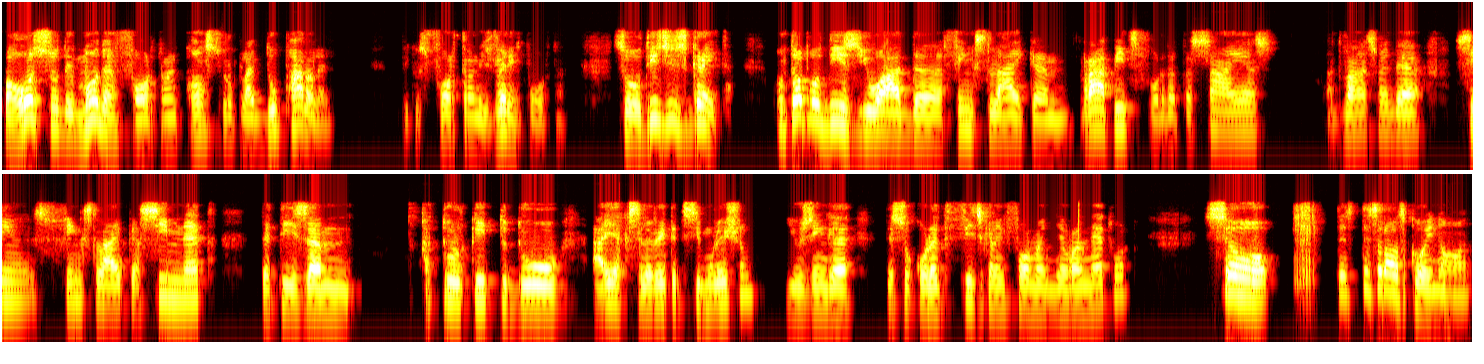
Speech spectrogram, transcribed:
but also the modern Fortran construct like do parallel, because Fortran is very important. So this is great. On top of this, you add uh, things like um, Rapids for data science, advancement there, things, things like uh, SIMNet that is um, a toolkit to do high accelerated simulation using uh, the so-called physical informed neural network. So there's, there's a lot going on.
